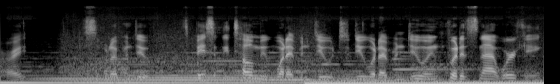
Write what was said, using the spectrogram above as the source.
Alright, this is what I've been doing. It's basically telling me what I've been doing to do what I've been doing, but it's not working.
